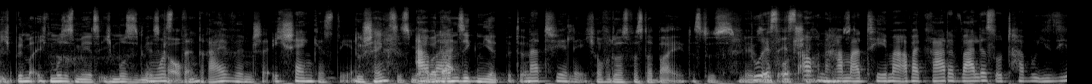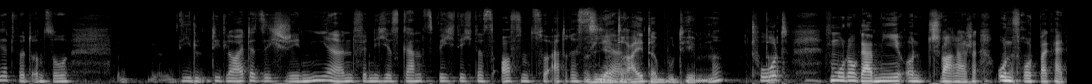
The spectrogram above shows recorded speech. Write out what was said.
ich bin mal, ich muss es mir jetzt, ich muss es mir du jetzt musst kaufen. drei Wünsche. Ich schenke es dir. Du schenkst es mir, aber, Aber dann signiert bitte. Natürlich. Ich hoffe, du hast was dabei, dass du es mir Du, es ist auch ein. Hammerthema, aber gerade weil es so tabuisiert wird und so die, die Leute sich genieren, finde ich es ganz wichtig, das offen zu adressieren. Das sind ja drei Tabuthemen, ne? Tod, Monogamie und Schwangerschaft, Unfruchtbarkeit.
